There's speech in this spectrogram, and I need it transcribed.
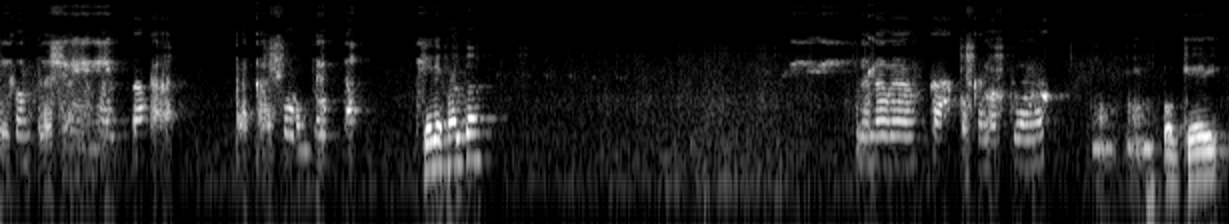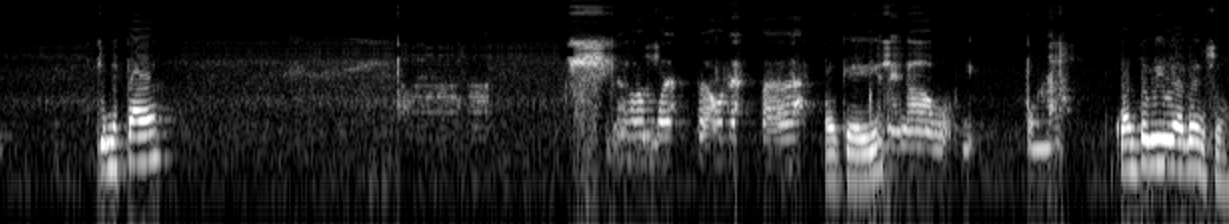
Casi completa. Sí. Falta. Está casi completa. ¿Qué le falta? Yo le veo el casco que no tiene. Ok. ¿Tiene espada? Luego muestra una espada. Ok. Le doy una. ¿Cuánto vibra Renzo?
